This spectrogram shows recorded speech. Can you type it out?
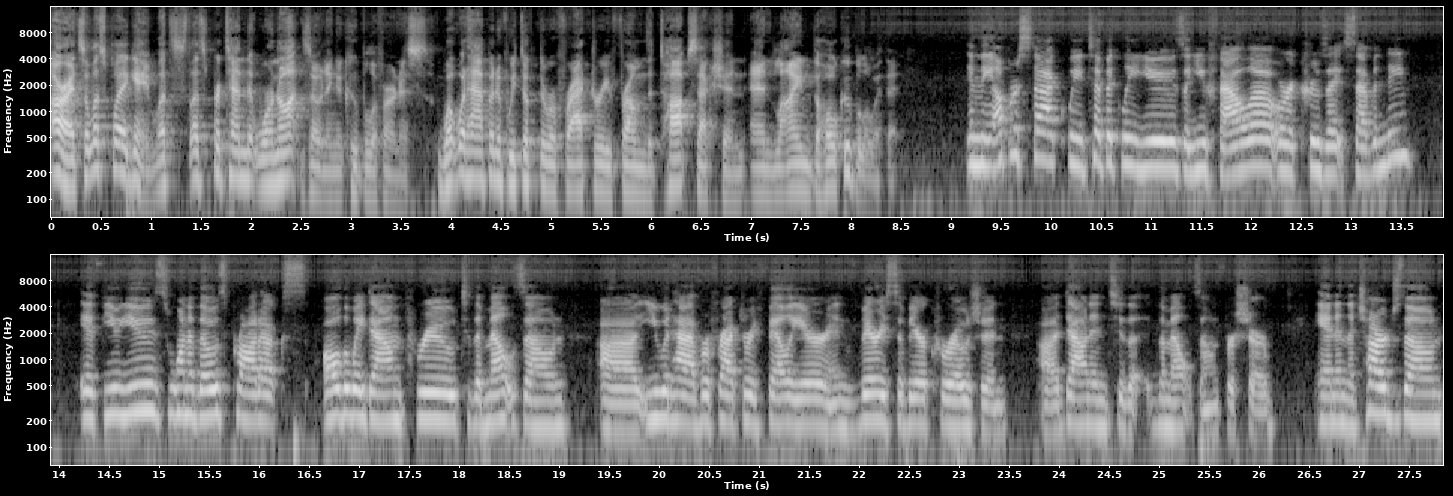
All right, so let's play a game. Let's let's pretend that we're not zoning a cupola furnace. What would happen if we took the refractory from the top section and lined the whole cupola with it? In the upper stack, we typically use a Eufala or a Kruzite 70. If you use one of those products all the way down through to the melt zone, uh, you would have refractory failure and very severe corrosion uh, down into the, the melt zone for sure. And in the charge zone,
